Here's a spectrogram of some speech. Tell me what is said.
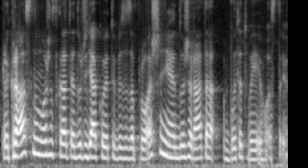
прекрасно можна сказати. Я дуже дякую тобі за запрошення. Я дуже рада бути твоєю гостею.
